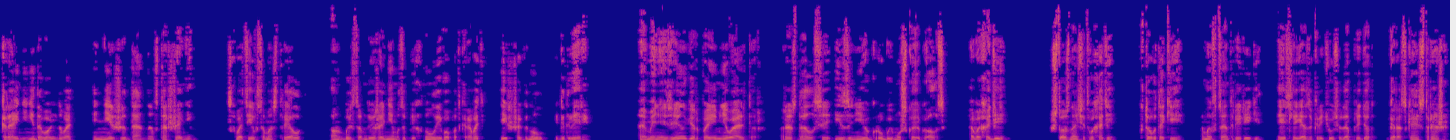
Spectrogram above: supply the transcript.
крайне недовольного нежданным вторжением. Схватив самострел, он быстрым движением запихнул его под кровать и шагнул к двери. А мини-зингер по имени Вальтер. Раздался из-за нее грубый мужской голос. «Выходи!» «Что значит «выходи»? Кто вы такие? Мы в центре Риги. Если я закричу, сюда придет городская стража».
